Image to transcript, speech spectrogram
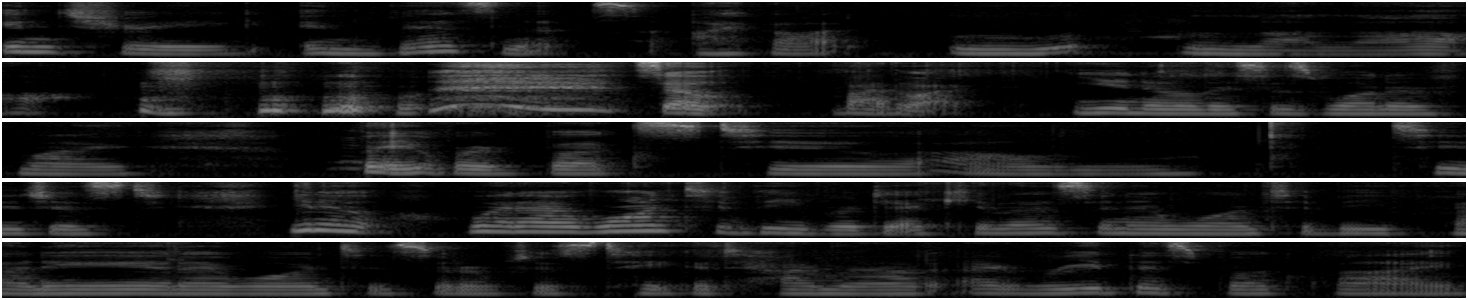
Intrigue in Business. I thought, ooh la la. so, by the way, you know this is one of my favorite books to um, to just you know when I want to be ridiculous and I want to be funny and I want to sort of just take a time out. I read this book by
